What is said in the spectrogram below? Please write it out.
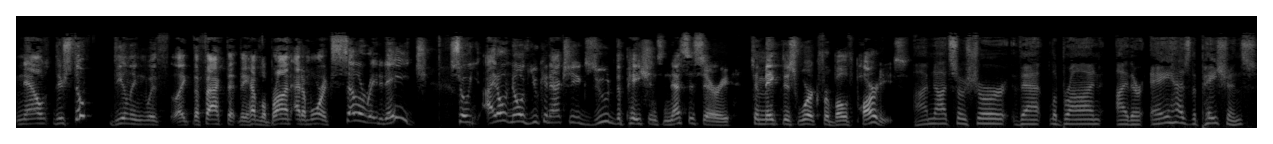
now they're still dealing with like the fact that they have LeBron at a more accelerated age. So I don't know if you can actually exude the patience necessary to make this work for both parties. I'm not so sure that LeBron either A has the patience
